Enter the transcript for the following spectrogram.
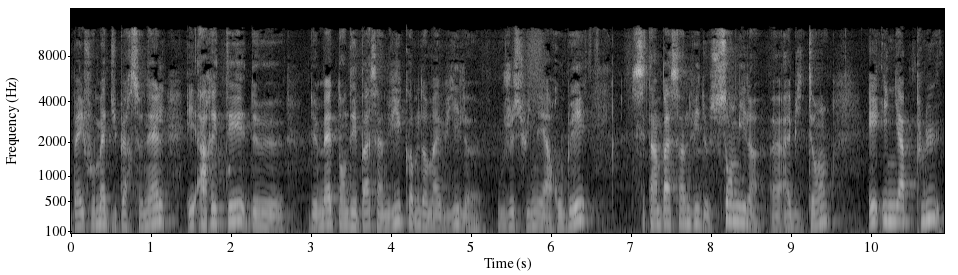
Ben, il faut mettre du personnel et arrêter de, de mettre dans des bassins de vie comme dans ma ville euh, où je suis née à Roubaix. C'est un bassin de vie de 100 000 euh, habitants et il n'y a plus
